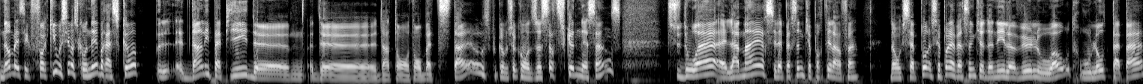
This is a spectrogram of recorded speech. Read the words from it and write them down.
non, mais c'est fucké aussi parce qu'au Nebraska, dans les papiers de, de dans ton, baptistère, c'est comme ça qu'on dit, ça, certificat de naissance, tu dois, la mère, c'est la personne qui a porté l'enfant. Donc, c'est pas, pas la personne qui a donné l'ovule ou autre, ou l'autre papa.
